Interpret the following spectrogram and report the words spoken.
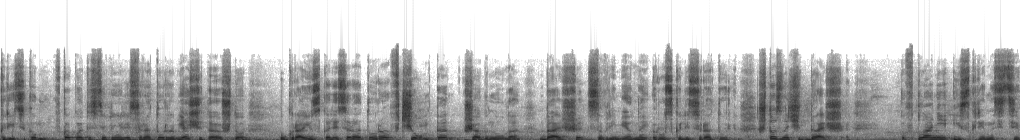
критиком в какой-то степени литературным. Я считаю, что украинская литература в чем-то шагнула дальше современной русской литературы. Что значит дальше? в плане искренности,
